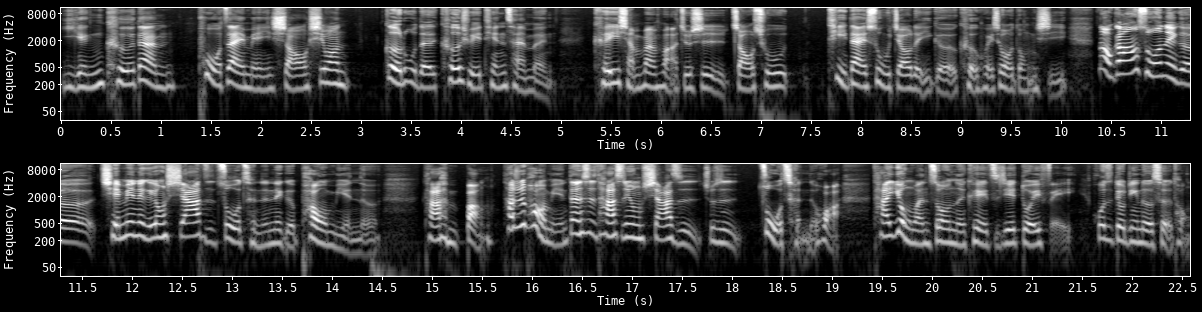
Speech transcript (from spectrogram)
严苛，但迫在眉梢。希望各路的科学天才们可以想办法，就是找出替代塑胶的一个可回收的东西。那我刚刚说那个前面那个用虾子做成的那个泡棉呢？它很棒，它就是泡棉，但是它是用虾子就是做成的话，它用完之后呢，可以直接堆肥或者丢进垃圾桶。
